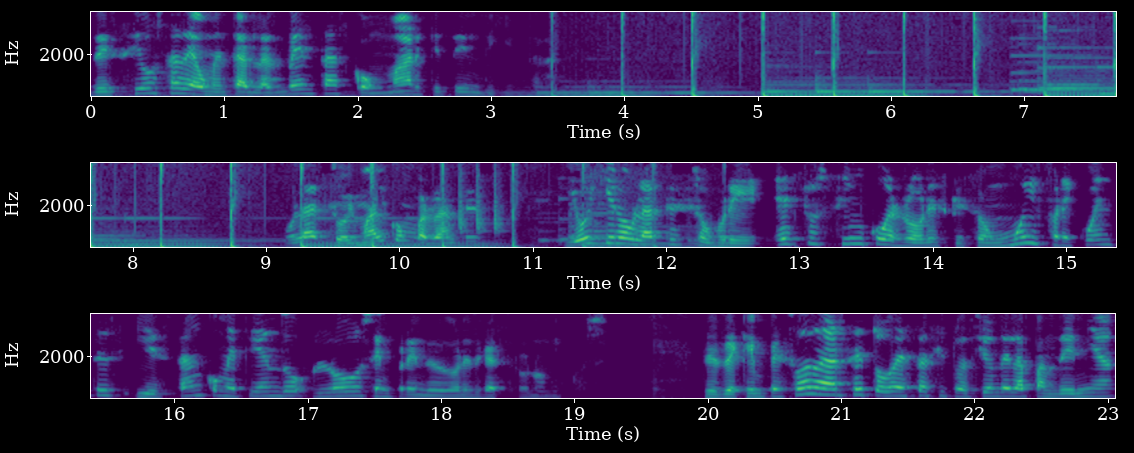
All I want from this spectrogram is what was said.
deseosa de aumentar las ventas con marketing digital. Hola, soy Malcolm Barrantes y hoy quiero hablarte sobre estos cinco errores que son muy frecuentes y están cometiendo los emprendedores gastronómicos. Desde que empezó a darse toda esta situación de la pandemia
